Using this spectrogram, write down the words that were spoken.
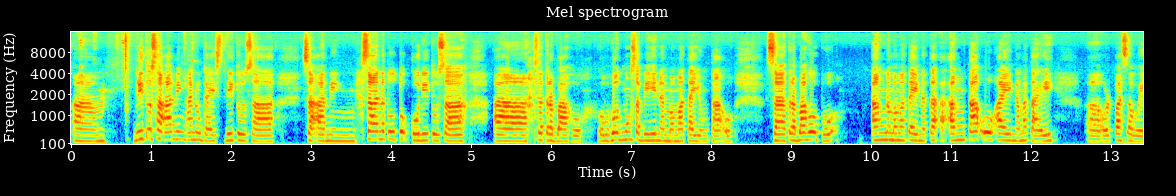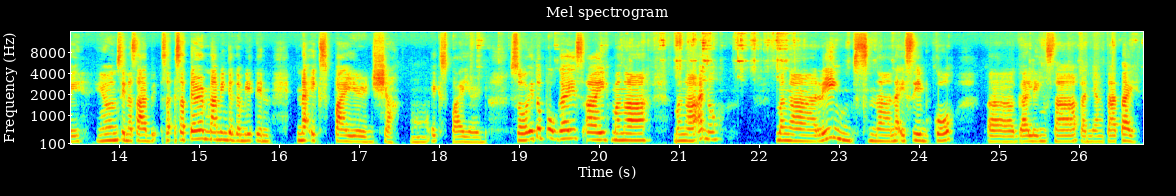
Um, dito sa aming ano guys dito sa sa aming sa natuto ko dito sa ah, sa trabaho huwag mong sabihin na mamatay yung tao. Sa trabaho po ang namamatay na ta- ang tao ay namatay ah, or pass away yun sinasabi sa, sa term namin gagamitin na expired siya. Mm, expired. So ito po guys ay mga mga ano mga rings na naisave ko ah, galing sa kanyang tatay.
